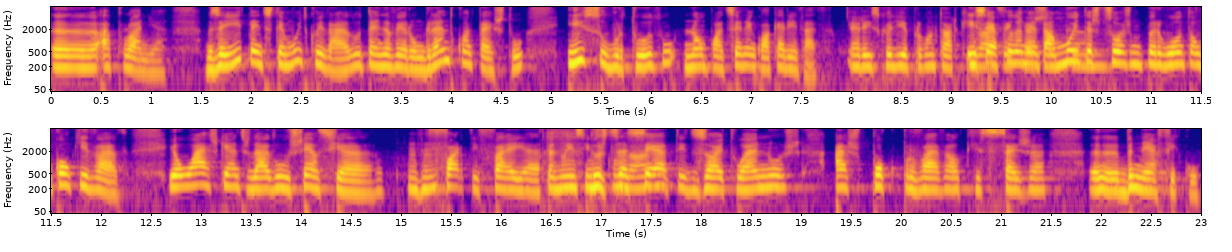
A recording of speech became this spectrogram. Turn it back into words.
uh, à Polónia. Mas aí tem de se ter muito cuidado, tem de haver um grande contexto e, sobretudo, não pode ser em qualquer idade. Era isso que eu lhe ia perguntar. Que isso é fundamental. É que Muitas pessoas me perguntam com que idade. Eu acho que antes da adolescência uhum. forte e feia, Portanto, dos secundário... 17 e 18 anos, acho pouco provável que isso seja uh, benéfico,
